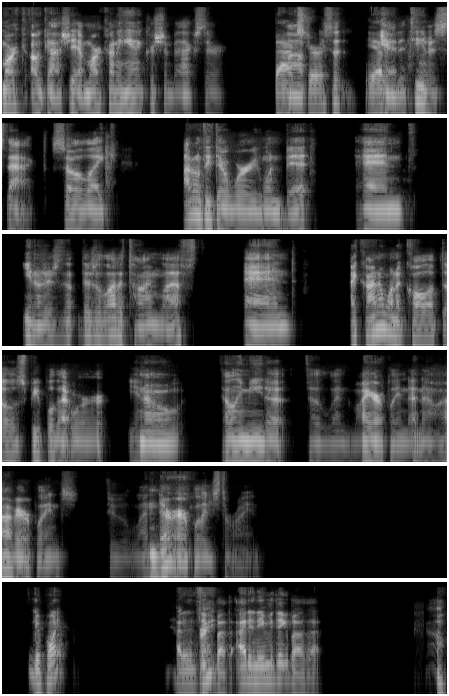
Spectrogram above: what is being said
Mark. Oh gosh, yeah, Mark Cunningham, Christian Baxter. Uh, baxter so, Yep. Yeah, the team is stacked. So like, I don't think they're worried one bit. And you know, there's there's a lot of time left, and I kind of want to call up those people that were, you know, telling me to to lend my airplane that now have airplanes to lend their airplanes to Ryan. good point i didn't think Right? about that i didn't even think about that Oh,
